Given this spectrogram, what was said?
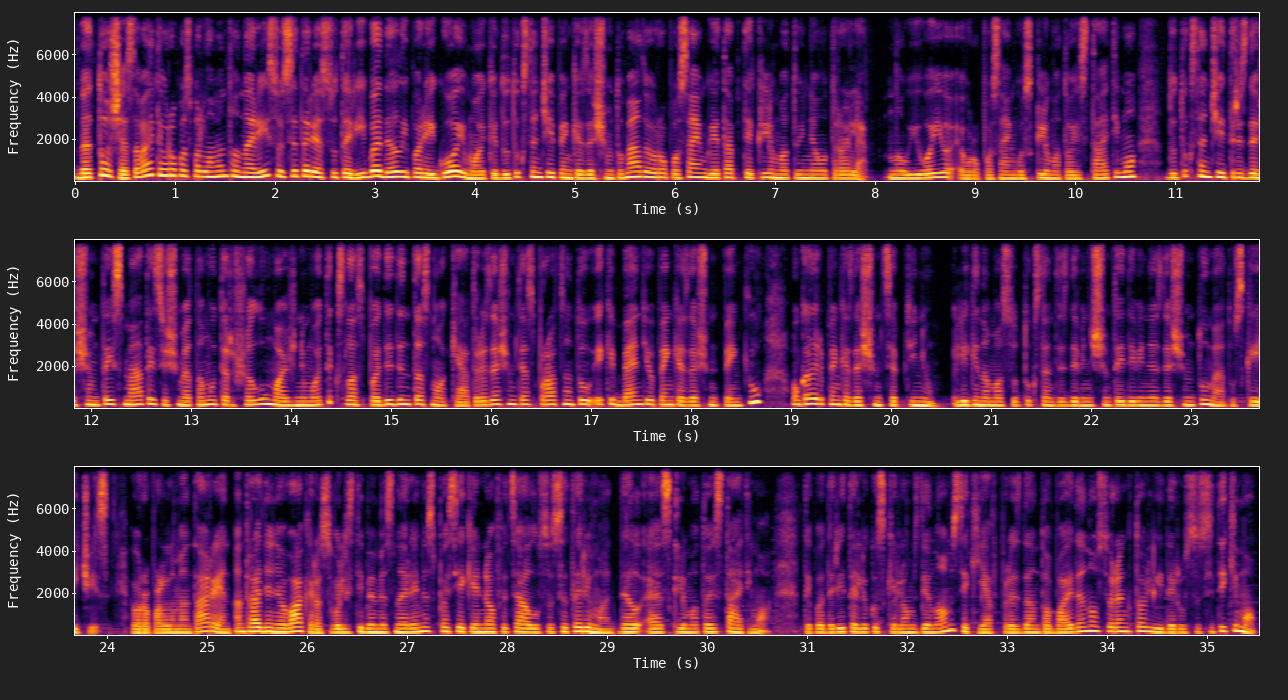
Be to, šią savaitę Europos parlamento nariai susitarė su taryba dėl įpareigojimo iki 2050 metų ES tapti klimatui neutrale. Naujuoju ES klimato įstatymu 2030 metais išmetamų teršalų mažinimo tikslas padidintas nuo 40 procentų iki bent jau 55, o gal ir 57, lyginama su 1990 metų skaičiais. Europarlamentarai antradienio vakarą su valstybėmis narėmis pasiekė neoficialų susitarimą dėl ES klimato įstatymo. Tai padaryta likus kelioms dienoms iki JAV prezidento Bideno surinkto lyderių susitikimo.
